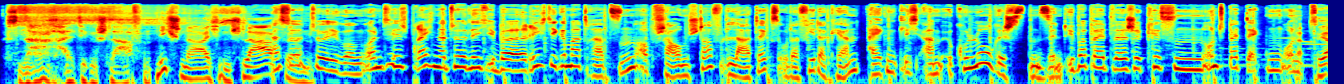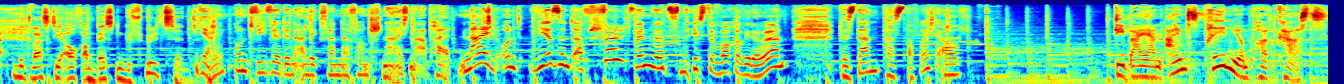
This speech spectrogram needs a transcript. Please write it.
Das nachhaltige Schlafen. Nicht schnarchen, schlafen. Achso, Entschuldigung. Und wir sprechen natürlich über richtige Matratzen, ob Schaumstoff, Latex oder Federkern eigentlich am ökologischsten sind. Über Bettwäsche, Kissen und Bettdecken und. Ja, mit was die auch am besten gefüllt sind. Ja, ne? und wie wir den Alexander vom Schnarchen abhalten. Nein, und wir sind erfüllt, wenn wir uns nächste Woche wieder hören. Bis dann, passt auf euch auf. Die Bayern 1 Premium Podcasts.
